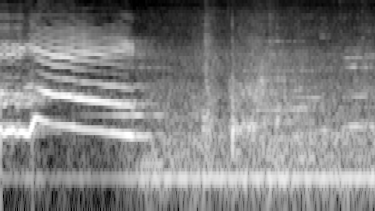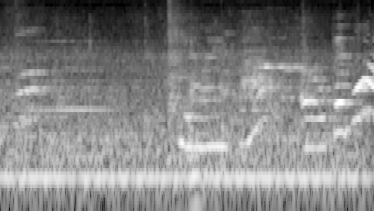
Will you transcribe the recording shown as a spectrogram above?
Yay! Open one.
